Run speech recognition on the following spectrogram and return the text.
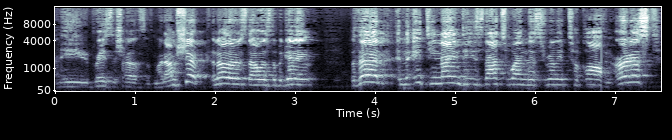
And he raised the shadow of Maharam Schick and others. That was the beginning. But then in the 1890s, that's when this really took off in earnest,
